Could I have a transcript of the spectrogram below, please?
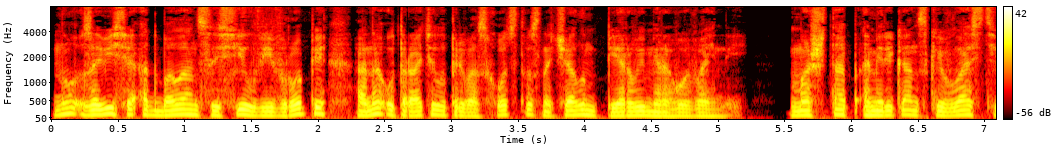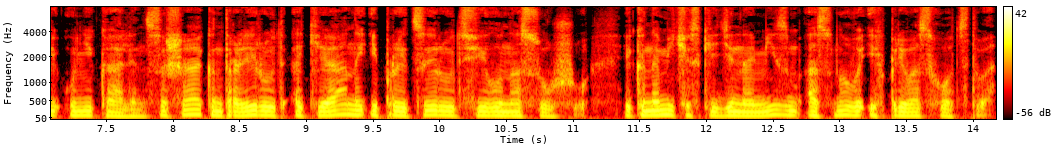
Но, завися от баланса сил в Европе, она утратила превосходство с началом Первой мировой войны. Масштаб американской власти уникален. США контролируют океаны и проецируют силу на сушу. Экономический динамизм – основа их превосходства.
